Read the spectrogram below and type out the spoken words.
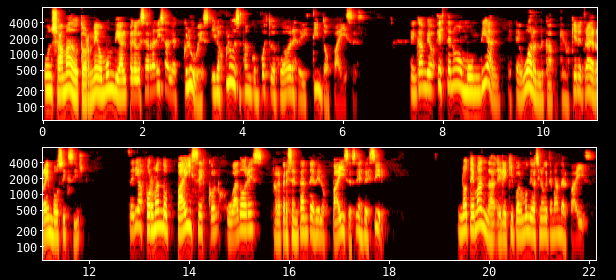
un llamado torneo mundial pero que se realiza de clubes y los clubes están compuestos de jugadores de distintos países. En cambio, este nuevo mundial, este World Cup que nos quiere traer Rainbow Six sería formando países con jugadores representantes de los países. Es decir, no te manda el equipo al mundial, sino que te manda el país.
